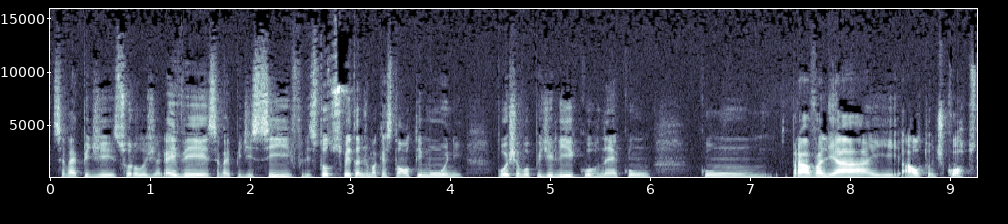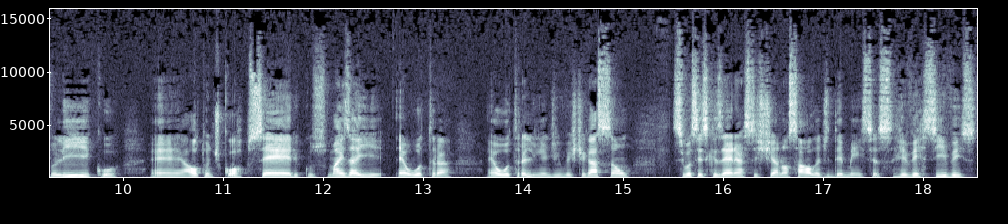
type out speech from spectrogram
Você vai pedir sorologia HIV, você vai pedir sífilis, estou suspeitando de uma questão autoimune. Poxa, vou pedir líquor né, com, com, para avaliar autoanticorpos no líquor, é, autoanticorpos séricos, mas aí é outra, é outra linha de investigação. Se vocês quiserem assistir a nossa aula de demências reversíveis,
